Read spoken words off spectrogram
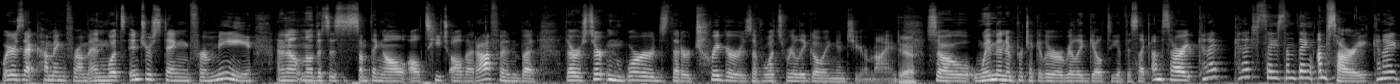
where is that coming from? And what's interesting for me, and I don't know this is something I'll, I'll teach all that often, but there are certain words that are triggers of what's really going into your mind. Yeah. So women in particular are really guilty of this. Like, I'm sorry, can I can I just say something? I'm sorry, can I?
